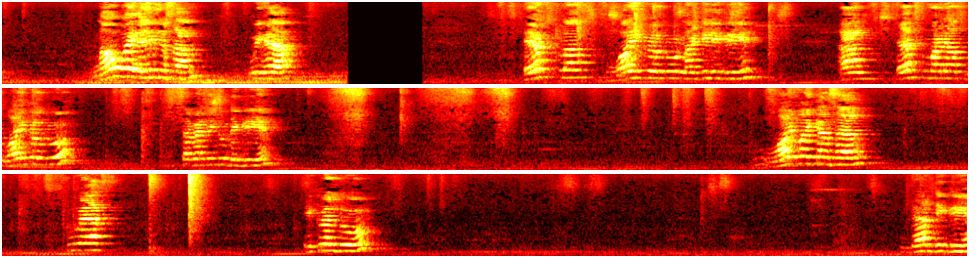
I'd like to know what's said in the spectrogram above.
Now by elimination we have x plus y equal to 90 degree and x minus y equal to 72 degree 12, 2x equal to that degree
